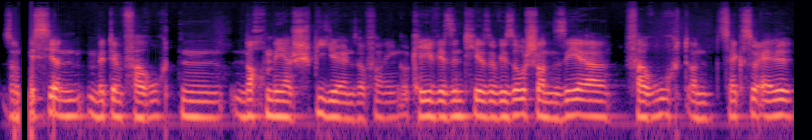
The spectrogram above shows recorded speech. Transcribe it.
so ein bisschen mit dem Verruchten noch mehr spielen, so von wegen, okay, wir sind hier sowieso schon sehr verrucht und sexuell,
